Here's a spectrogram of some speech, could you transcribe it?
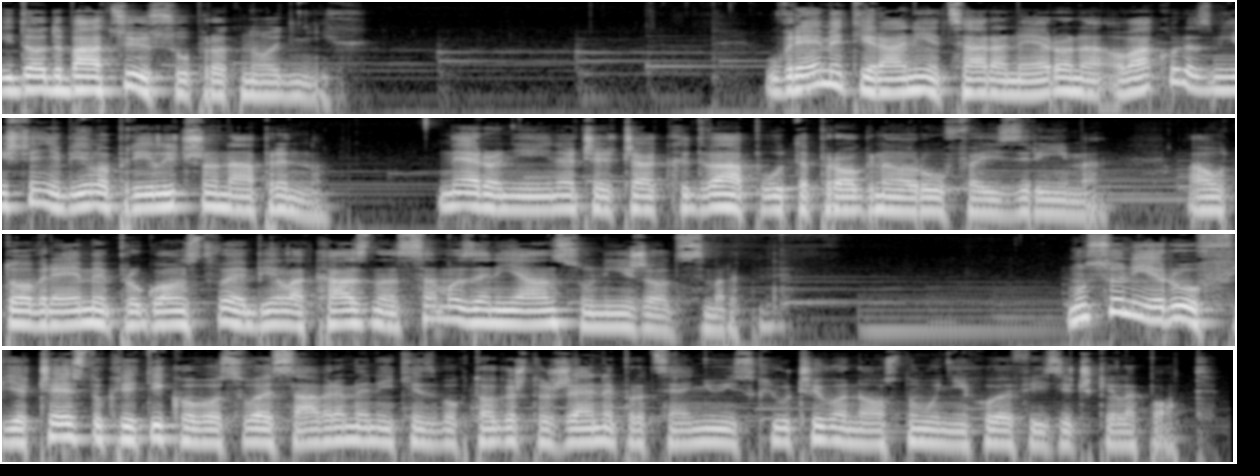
i da odbacuju suprotno od njih. U vreme tiranije cara Nerona ovako razmišljanje bilo prilično napredno. Neron je inače čak dva puta prognao Rufa iz Rima, a u to vreme progonstvo je bila kazna samo za nijansu niža od smrtne. Musonije Ruf je često kritikovao svoje savremenike zbog toga što žene procenjuju isključivo na osnovu njihove fizičke lepote.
